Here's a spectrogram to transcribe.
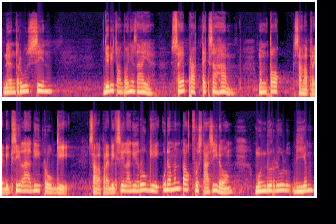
dan terusin. Jadi contohnya saya, saya praktek saham, mentok, salah prediksi lagi, rugi. Salah prediksi lagi, rugi. Udah mentok, frustasi dong. Mundur dulu, diem,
